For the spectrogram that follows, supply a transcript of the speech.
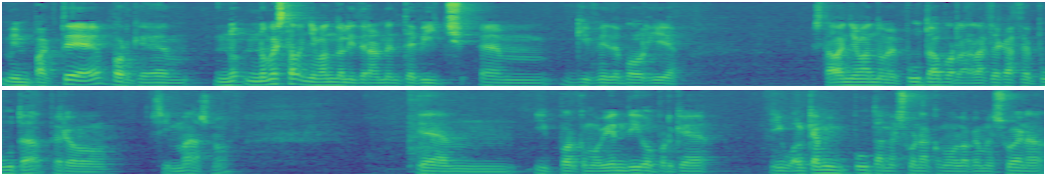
me impacté ¿eh? porque no, no, me estaban llamando literalmente bitch give me the ball here estaban llamándome puta por la gracia que hace puta pero sin más ¿no? Eh, y por como bien digo, porque igual que a mi puta me suena como lo que me suena,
